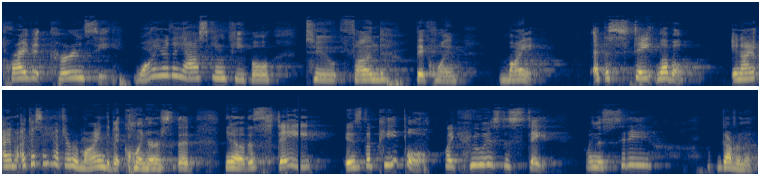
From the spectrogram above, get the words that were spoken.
private currency? Why are they asking people to fund Bitcoin mining at the state level? And I, I, I guess I have to remind the Bitcoiners that, you know, the state is the people. Like, who is the state? When the city government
